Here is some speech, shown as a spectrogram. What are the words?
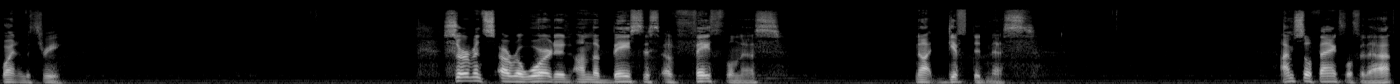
Point number three. Servants are rewarded on the basis of faithfulness, not giftedness. I'm so thankful for that.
